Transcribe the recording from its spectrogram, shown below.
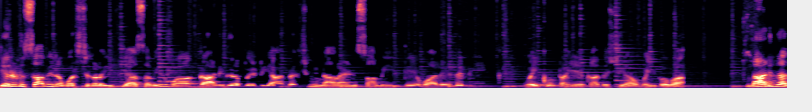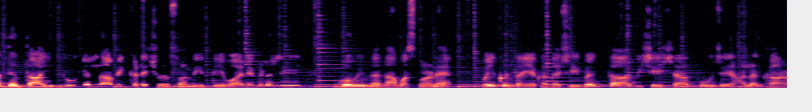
ಎರಡು ಸಾವಿರ ವರ್ಷಗಳ ಇತಿಹಾಸವಿರುವ ಗಾಣಿಗರಪೇಟೆಯ ಲಕ್ಷ್ಮೀನಾರಾಯಣ ಸ್ವಾಮಿ ದೇವಾಲಯದಲ್ಲಿ ವೈಕುಂಠ ಏಕಾದಶಿಯ ವೈಭವ. ನಾಡಿನಾದ್ಯಂತ ಇಂದು ಎಲ್ಲ ವೆಂಕಟೇಶ್ವರ ಸ್ವಾಮಿ ದೇವಾಲಯಗಳಲ್ಲಿ ಗೋವಿಂದ ನಾಮಸ್ಮರಣೆ. ವೈಕುಂಠ ಏಕಾದಶಿ ಪ್ರಯುಕ್ತ ವಿಶೇಷ ಪೂಜೆ, ಅಲಂಕಾರ,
